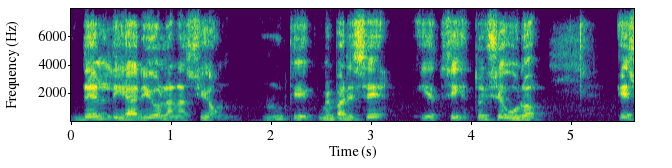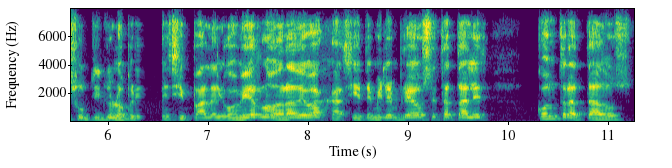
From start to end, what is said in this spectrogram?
del diario La Nación, que me parece, y sí, estoy seguro, es su título principal. El gobierno dará de baja a 7.000 empleados estatales contratados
